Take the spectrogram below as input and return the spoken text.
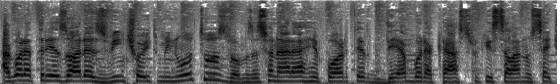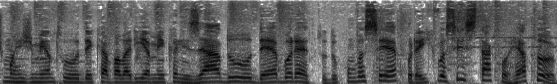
Agora três horas 28 minutos, vamos acionar a repórter Débora Castro, que está lá no sétimo regimento de cavalaria mecanizado. Débora, é tudo com você, é por aí que você está, correto?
